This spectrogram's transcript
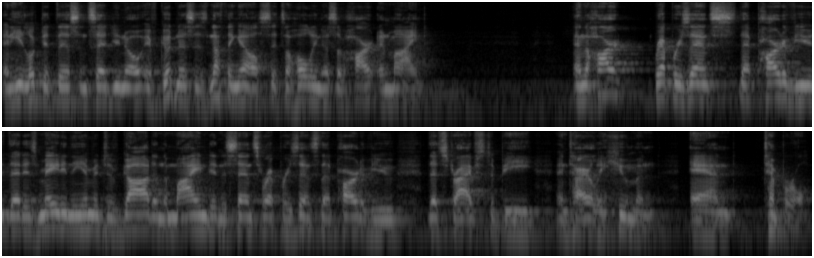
and he looked at this and said, you know, if goodness is nothing else, it's a holiness of heart and mind. And the heart represents that part of you that is made in the image of God, and the mind, in a sense, represents that part of you that strives to be entirely human and temporal.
